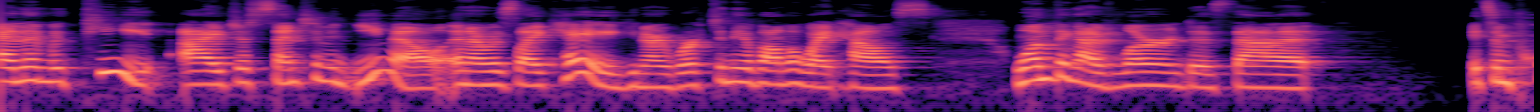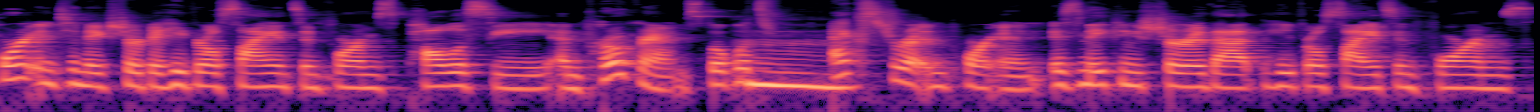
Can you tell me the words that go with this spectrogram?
And then with Pete, I just sent him an email and I was like, hey, you know, I worked in the Obama White House. One thing I've learned is that it's important to make sure behavioral science informs policy and programs. But what's mm. extra important is making sure that behavioral science informs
